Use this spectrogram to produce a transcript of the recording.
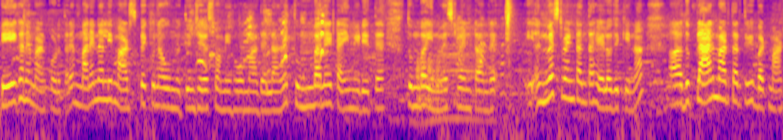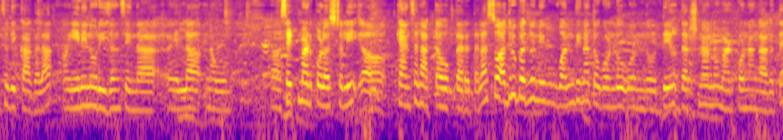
ಬೇಗನೆ ಮಾಡಿಕೊಡ್ತಾರೆ. ಮನೆಯಲ್ಲಿ ಮಾಡಿಸ್ಬೇಕು ನಾವು ಮೃತ್ಯುಂಜಯ ಸ್ವಾಮಿ ಹೋಮ ಅದೆಲ್ಲ ಅಂದರೆ ತುಂಬಾ ಟೈಮ್ ಹಿಡಿಯುತ್ತೆ. ತುಂಬ ಇನ್ವೆಸ್ಟ್ಮೆಂಟ್ ಅಂದರೆ ಇನ್ವೆಸ್ಟ್ಮೆಂಟ್ ಅಂತ ಹೇಳೋದಕ್ಕಿಂತ ಅದು ಪ್ಲ್ಯಾನ್ ಮಾಡ್ತಾ ಇರ್ತೀವಿ ಬಟ್ ಮಾಡ್ಸೋದಕ್ಕಾಗಲ್ಲ. ಏನೇನೋ ರೀಸನ್ಸಿಂದ ಎಲ್ಲ ನಾವು ಸೆಟ್ ಮಾಡ್ಕೊಳ್ಳೋ ಅಷ್ಟರಲ್ಲಿ ಕ್ಯಾನ್ಸಲ್ ಆಗ್ತಾ ಹೋಗ್ತಾ ಇರುತ್ತಲ್ಲ. ಸೊ ಅದ್ರ ಬದಲು ನೀವು ಒಂದಿನ ತೊಗೊಂಡು ಒಂದು ದೇವ್ರ ದರ್ಶನನೂ ಮಾಡ್ಕೊಂಡಂಗೆ ಆಗುತ್ತೆ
